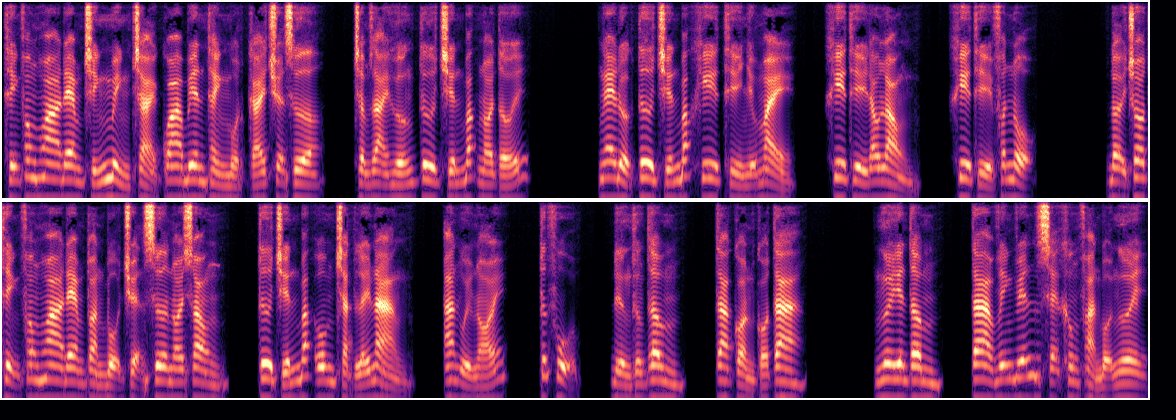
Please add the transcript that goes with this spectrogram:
Thịnh phong hoa đem chính mình trải qua biên thành một cái chuyện xưa, chậm dài hướng tư chiến bắc nói tới. Nghe được tư chiến bắc khi thì như mày, khi thì đau lòng, khi thì phẫn nộ. Đợi cho thịnh phong hoa đem toàn bộ chuyện xưa nói xong, tư chiến bắc ôm chặt lấy nàng, an ủi nói, tức phụ, đừng thương tâm, ta còn có ta. Ngươi yên tâm, ta vĩnh viễn sẽ không phản bội ngươi.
